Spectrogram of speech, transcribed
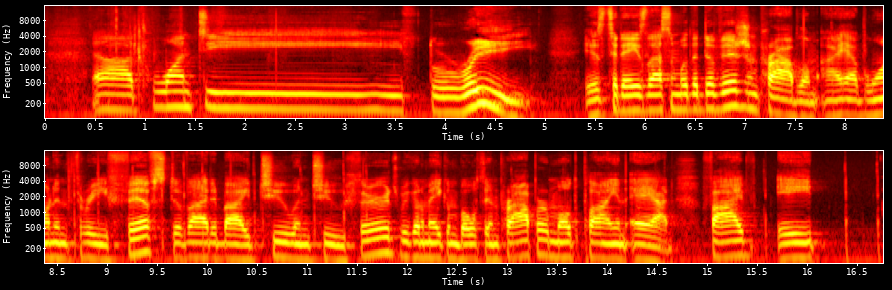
Uh, 23 is today's lesson with a division problem. I have 1 and 3 fifths divided by 2 and 2 thirds. We're going to make them both improper, multiply and add. 5, 8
